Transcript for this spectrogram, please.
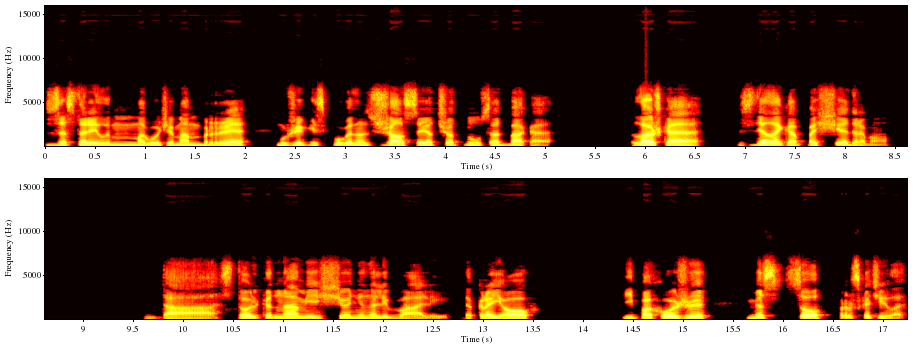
с застарелым могучим амбре мужик испуганно сжался и отшатнулся от бака. «Ложка, сделай-ка по-щедрому!» Да, столько нам еще не наливали, до краев. И, похоже, мясцо проскочило.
